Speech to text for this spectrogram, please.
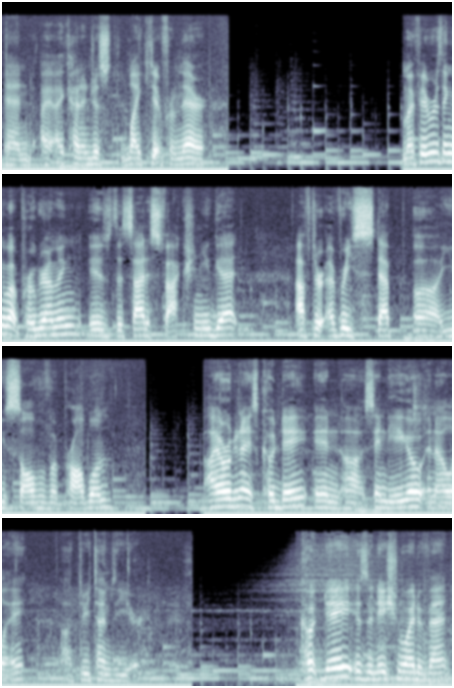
And I, I kind of just liked it from there. My favorite thing about programming is the satisfaction you get after every step uh, you solve of a problem. I organize Code Day in uh, San Diego and LA uh, three times a year. Code Day is a nationwide event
